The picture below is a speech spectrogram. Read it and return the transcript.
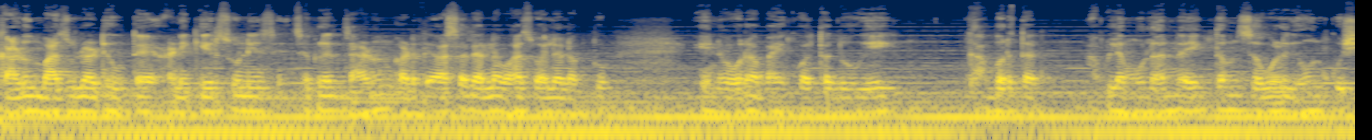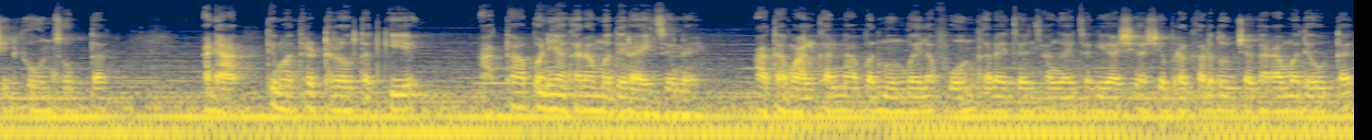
काढून बाजूला ठेवतं आहे आणि केरसोनी सगळं झाडून काढते असं त्यांना वास व्हायला लागतो. हे नवरा बायको आता दोघेही घाबरतात. आपल्या मुलांना एकदम जवळ घेऊन कुशीत घेऊन झोपतात. आणि आत ते मात्र ठरवतात की आता आपण या घरामध्ये राहायचं नाही. आता मालकांना आपण मुंबईला फोन करायचा आणि सांगायचं की असे असे प्रकार तुमच्या घरामध्ये होत आहेत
